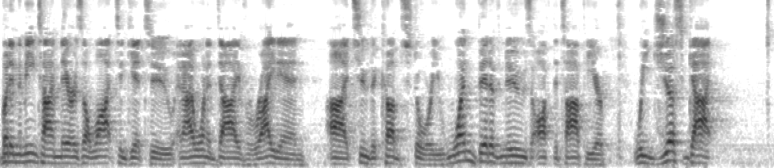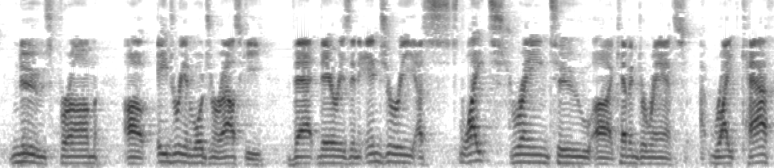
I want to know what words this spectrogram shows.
But in the meantime, there is a lot to get to, and I want to dive right in uh, to the Cubs story. One bit of news off the top here. We just got news from uh, Adrian Wojnarowski that there is an injury, a slight strain to uh, Kevin Durant's right calf,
